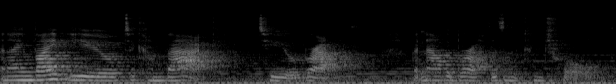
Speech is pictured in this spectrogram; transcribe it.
And I invite you to come back to your breath, but now the breath isn't controlled.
